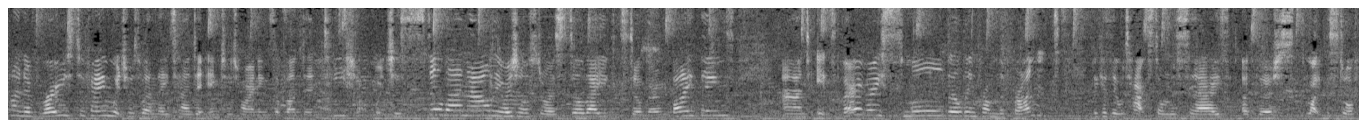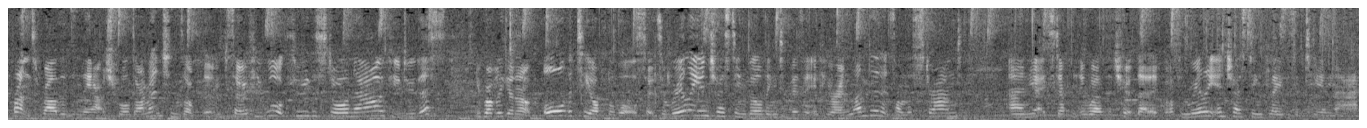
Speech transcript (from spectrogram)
kind of rose to fame, which was when they turned it into Twinings of London Tea Shop, which is still there now. The original store is still there. You can still go and buy things, and it's a very, very small building from the front because they were taxed on the size of the like the store fronts rather than the actual dimensions of them. So if you walk through the store now, if you do this, you're probably going to knock all the tea off the wall. So it's a really interesting building to visit if you're in London. It's on the Strand, and yeah, it's definitely worth a trip there. They've got some really interesting flavours of tea in there.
